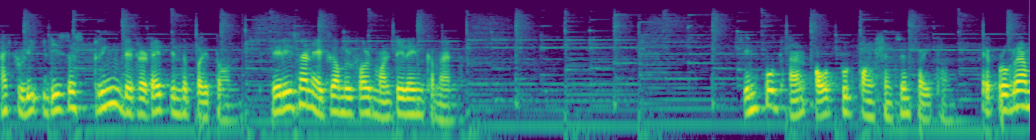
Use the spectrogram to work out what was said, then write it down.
Actually, it is a string data type in the Python. Here is an example for multi-line comment. Input and output functions in Python. A program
